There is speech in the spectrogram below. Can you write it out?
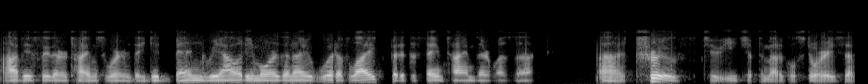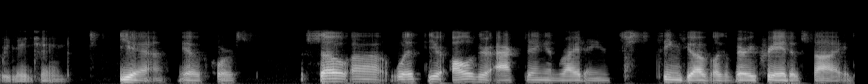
obviously there are times where they did bend reality more than I would have liked, but at the same time there was a, a truth to each of the medical stories that we maintained. Yeah, yeah, of course. So, uh, with your all of your acting and writing, it seems you have like a very creative side.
